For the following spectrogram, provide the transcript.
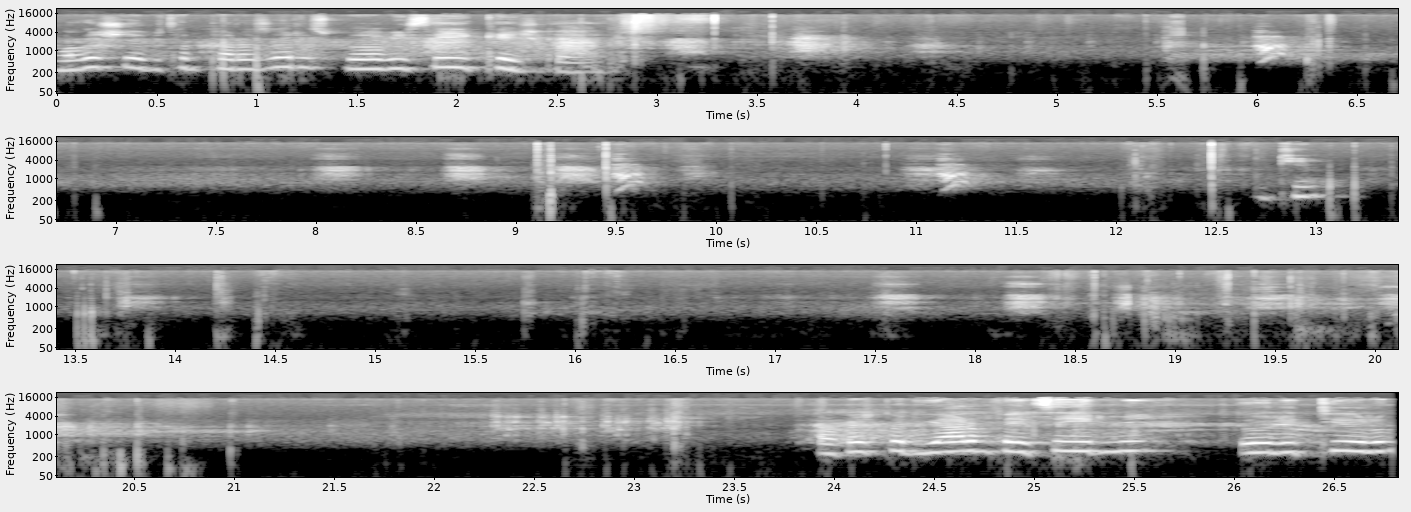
Arkadaşlar bir tane parası arası bulabilseydik keşke. Kim? Arkadaşlar yarın FS 20 öğretiyorum.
